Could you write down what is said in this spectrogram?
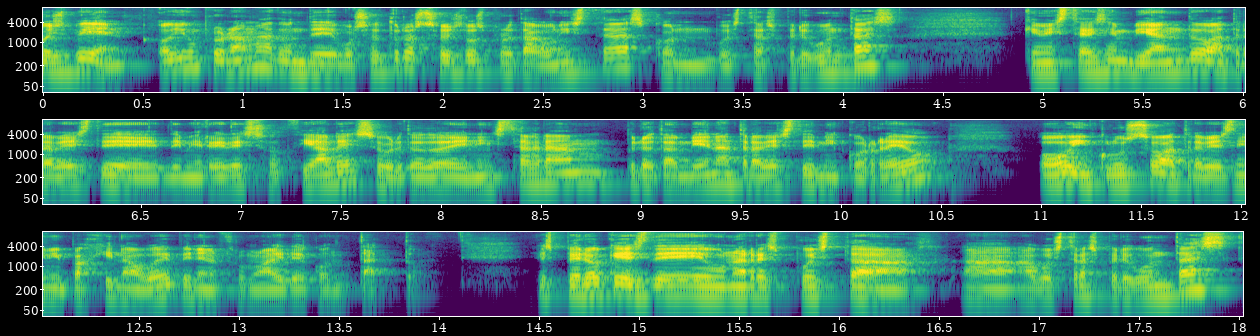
Pues bien, hoy un programa donde vosotros sois los protagonistas con vuestras preguntas que me estáis enviando a través de, mis redes sociales, sobre todo en Instagram, pero también a través de mi correo o incluso a través de mi página web en el formulario de contacto. Espero que os dé una respuesta a, vuestras preguntas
